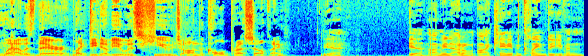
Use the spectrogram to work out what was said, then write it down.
when I was there, like DW was huge on the cold press shell thing. Yeah. Yeah, I mean, I don't, I can't even claim to even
